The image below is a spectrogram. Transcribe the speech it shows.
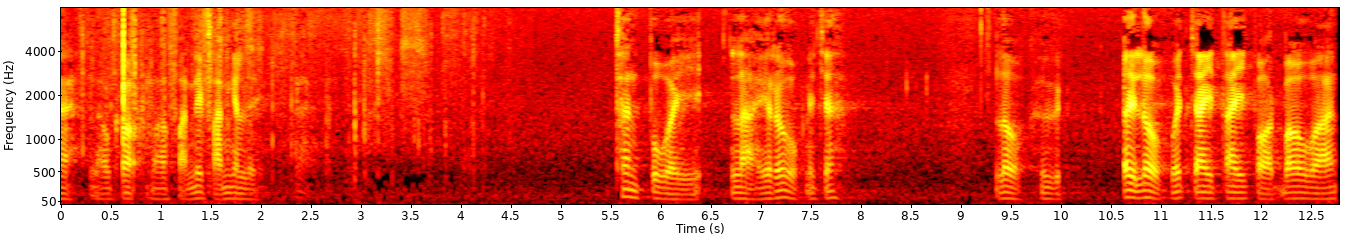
อะเราก็มาฝันได้ฝันกันเลย ท่านป่วยหลายโรคนะจ๊ะ โรคหืด เอ้ยโรคหัวใจไตปอดเบาหวาน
